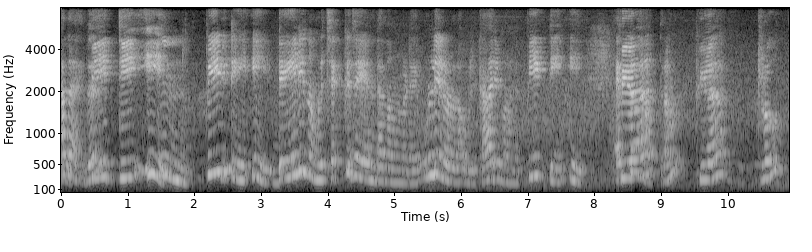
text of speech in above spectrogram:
അതായത് P T E P T E daily നമ്മൾ ചെക്ക് ചെയ്യേണ്ട നമ്മുടെ ഉള്ളിലുള്ള ഒരു കാര്യമാണ് പി ടി ഇ എത്രമാത്രം പ്യുവർ ട്രൂത്ത്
